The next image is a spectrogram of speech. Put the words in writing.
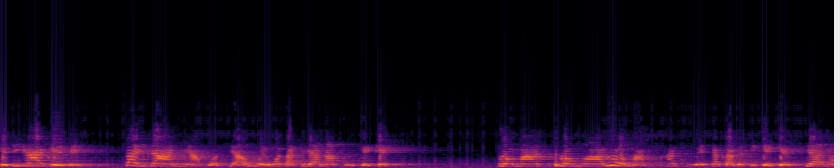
kedu ihe a ga-eme saịdị anyị a bọsị a nwere nwatakịrị anapụ keke trọma roma ha si wee chasara dị keke si anya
